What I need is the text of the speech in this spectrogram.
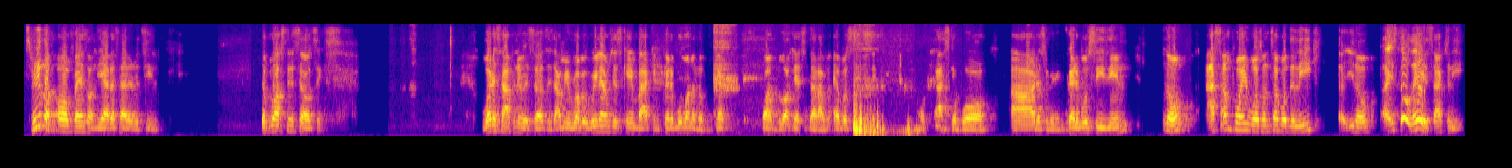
Speaking of offense on the other side of the team, the Boston Celtics. What is happening with Celtics? I mean, Robert Williams just came back, incredible, one of the best blockers that I've ever seen in of basketball. Uh, that's an incredible season. Know, at some point was on top of the league. Uh, you know, it still is actually.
